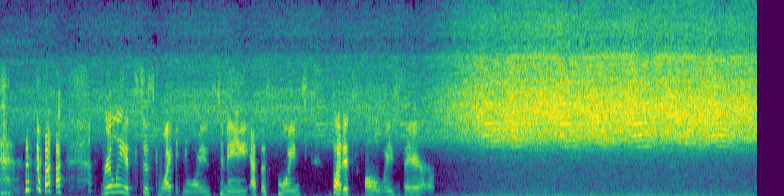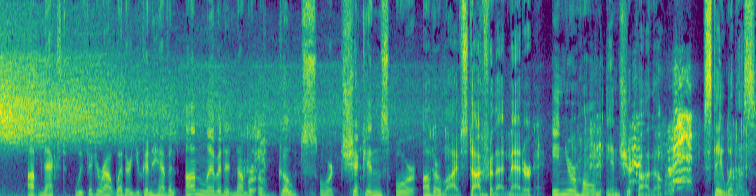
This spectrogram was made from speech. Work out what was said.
really, it's just white noise to me at this point, but it's always there. Up next, we figure out whether you can have an unlimited number of goats or chickens or other livestock, for that matter, in your home in Chicago. Stay with us.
